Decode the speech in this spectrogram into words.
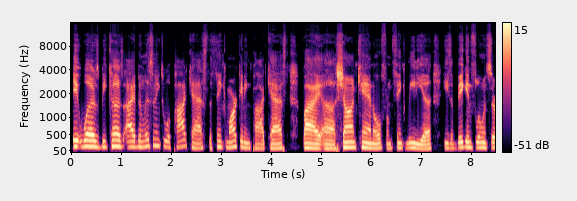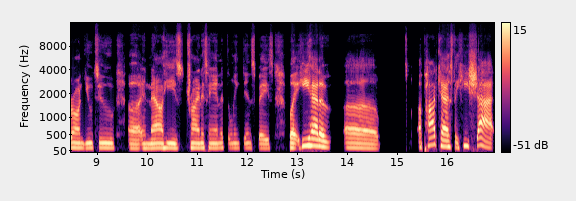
It was because I've been listening to a podcast, the Think Marketing podcast by uh, Sean Cannell from Think Media. He's a big influencer on YouTube, uh, and now he's trying his hand at the LinkedIn space. But he had a uh, a podcast that he shot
